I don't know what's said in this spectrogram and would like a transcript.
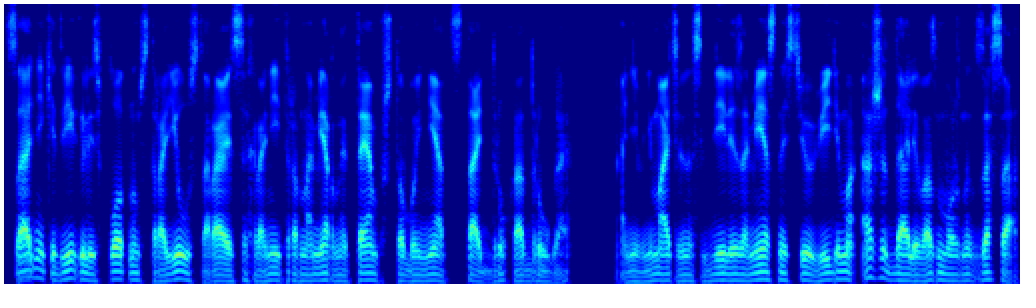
Садники двигались в плотном строю, стараясь сохранить равномерный темп, чтобы не отстать друг от друга. Они внимательно следили за местностью, видимо, ожидали возможных засад.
